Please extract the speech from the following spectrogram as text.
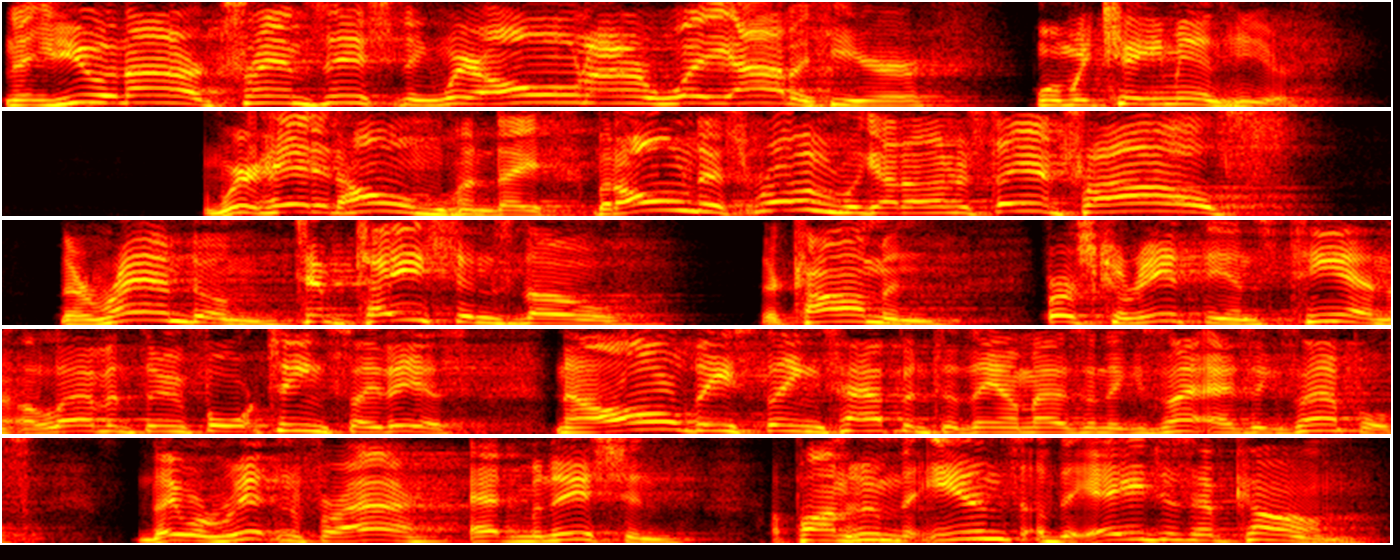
That you and I are transitioning. We're on our way out of here when we came in here. We're headed home one day. But on this road, we got to understand trials, they're random. Temptations, though, they're common. 1 Corinthians 10, 11 through 14 say this. Now, all these things happened to them as, an exa- as examples. They were written for our admonition, upon whom the ends of the ages have come.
